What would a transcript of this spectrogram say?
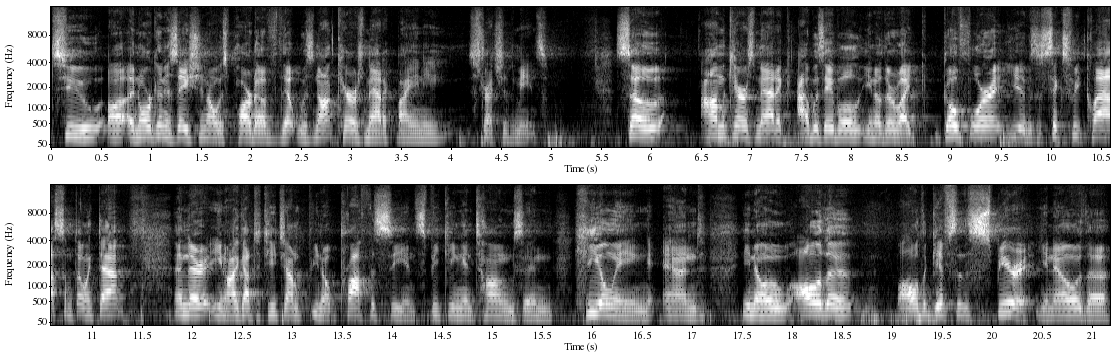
to uh, an organization I was part of that was not charismatic by any stretch of the means. So, I'm charismatic. I was able, you know, they're like, go for it. It was a six week class, something like that. And there, you know, I got to teach on, you know, prophecy and speaking in tongues and healing and, you know, all of the all the gifts of the Spirit, you know, the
